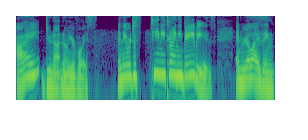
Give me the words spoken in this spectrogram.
I do not know your voice. And they were just teeny tiny babies and realizing,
